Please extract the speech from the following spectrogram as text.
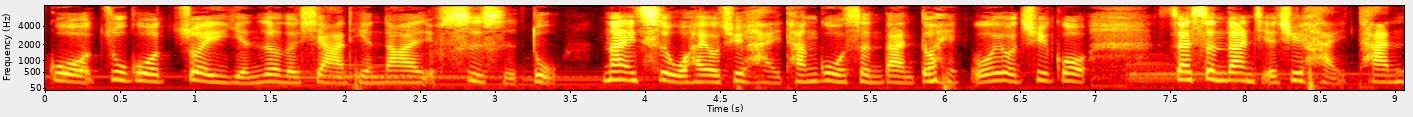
过住过最炎热的夏天，大概有四十度。那一次我还有去海滩过圣诞，对，我有去过，在圣诞节去海滩，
